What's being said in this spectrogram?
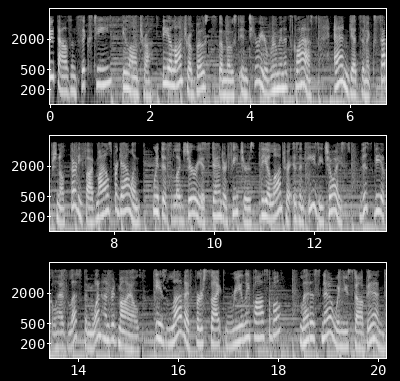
2016 Elantra. The Elantra boasts the most interior room in its class and gets an exceptional 35 miles per gallon. With its luxurious standard features, the Elantra is an easy choice. This vehicle has less than 100 miles. Is love at first sight really possible? Let us know when you stop in.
